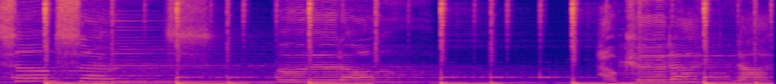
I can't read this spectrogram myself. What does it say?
made some sense of it all. How could I not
